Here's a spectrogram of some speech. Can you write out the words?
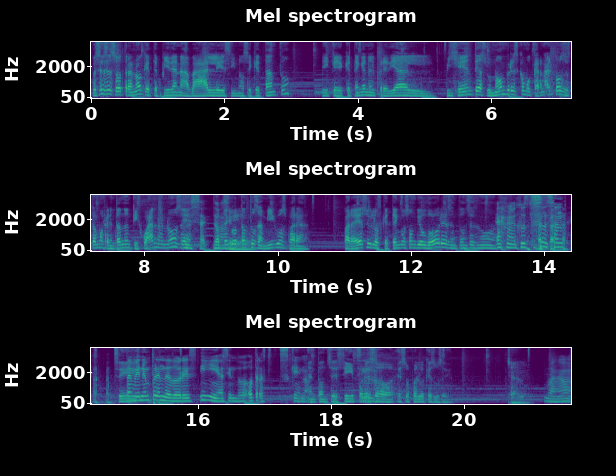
pues esa es otra, ¿no? Que te piden avales y no sé qué tanto. Y que, que tengan el predial vigente a su nombre. Es como, carnal, todos estamos rentando en Tijuana, ¿no? O sea, no tengo Sí. tantos amigos para, para eso y los que tengo son deudores, entonces no. Justo son Sí. también emprendedores y haciendo otras cosas que no. Entonces sí, por Sí, eso, eso fue lo que sucedió. Chale. Wow.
